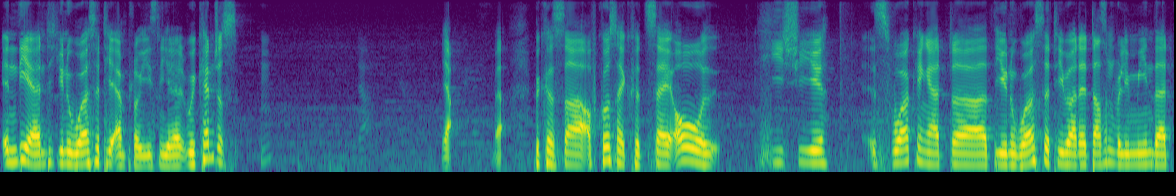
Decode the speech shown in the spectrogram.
in the end, university employees need it. We can just. Hmm? Yeah. yeah. Yeah. Because uh, of course I could say, oh, he she is working at uh, the university, but it doesn't really mean that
